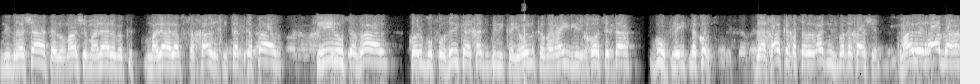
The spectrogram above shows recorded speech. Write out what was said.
לדרשה, אתה לומר שמעלה עליו, עליו שכר רחיצת כפיו, כאילו טבל כל גופו. זה נקרא אחד בניקיון, הכוונה היא לרחוץ את הגוף, להתנקות. ואחר כך הסבבת מזבחך השם. אמר לרבה,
